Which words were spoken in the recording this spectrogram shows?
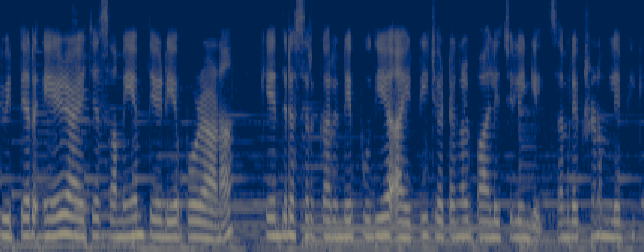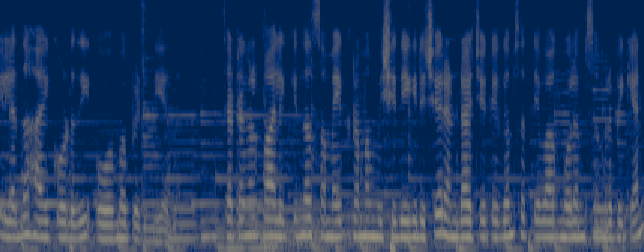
ട്വിറ്റർ ഏഴാഴ്ച സമയം തേടിയപ്പോഴാണ് കേന്ദ്ര സർക്കാരിന്റെ പുതിയ ഐ ടി ചട്ടങ്ങൾ പാലിച്ചില്ലെങ്കിൽ സംരക്ഷണം ലഭിക്കില്ലെന്ന് ഹൈക്കോടതി ഓർമ്മപ്പെടുത്തിയത്. ചട്ടങ്ങൾ പാലിക്കുന്ന സമയക്രമം വിശദീകരിച്ച് രണ്ടാഴ്ചക്കകം സത്യവാങ്മൂലം സമർപ്പിക്കാൻ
